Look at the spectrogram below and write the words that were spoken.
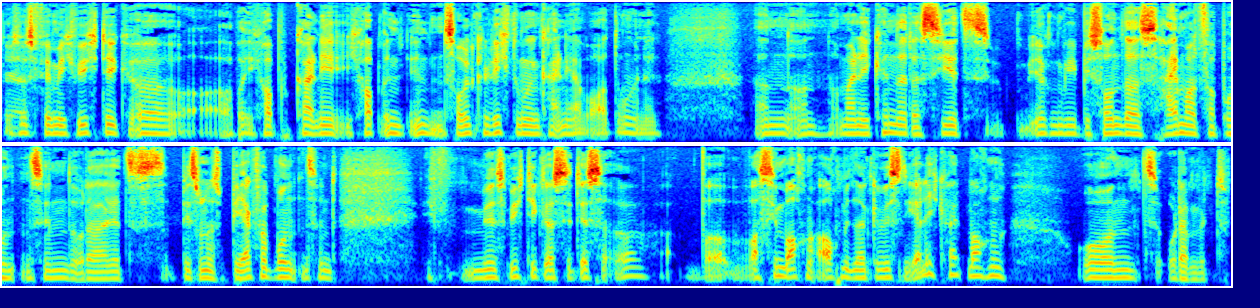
Das ja. ist für mich wichtig, äh, aber ich habe keine, ich habe in, in solche Richtungen keine Erwartungen an, an, an meine Kinder, dass sie jetzt irgendwie besonders heimatverbunden sind oder jetzt besonders bergverbunden sind. Ich, mir ist wichtig, dass sie das, äh, was sie machen, auch mit einer gewissen Ehrlichkeit machen und oder mit,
